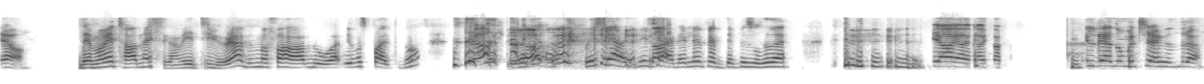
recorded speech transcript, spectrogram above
Ja. Det må vi ta neste gang vi intervjuer deg. Du må få ha noe, vi må spare på noe. Ja. Det blir fjerde, blir fjerde eller femte episode, det. Ja, ja, ja. ja. Til det er nummer 300.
